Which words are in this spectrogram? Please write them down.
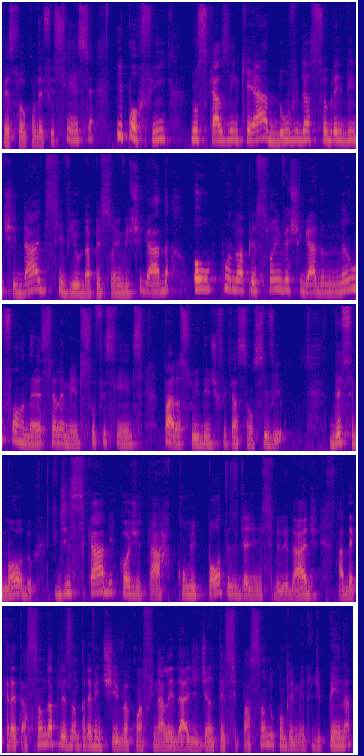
pessoa com deficiência, e por fim, nos casos em que há dúvida sobre a identidade civil da pessoa investigada ou quando a pessoa investigada não fornece elementos suficientes para sua identificação civil. Desse modo, descabe cogitar como hipótese de admissibilidade a decretação da prisão preventiva com a finalidade de antecipação do cumprimento de pena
